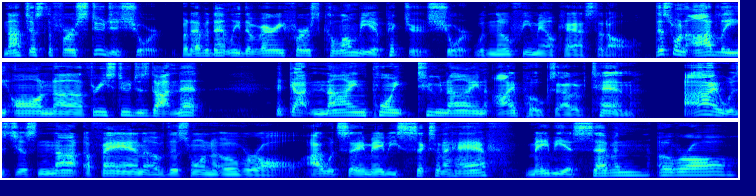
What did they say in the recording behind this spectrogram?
Not just the first Stooges short, but evidently the very first Columbia Pictures short with no female cast at all. This one, oddly, on uh, 3stooges.net it got 9.29 eye pokes out of 10. I was just not a fan of this one overall. I would say maybe six and a half, maybe a seven overall.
